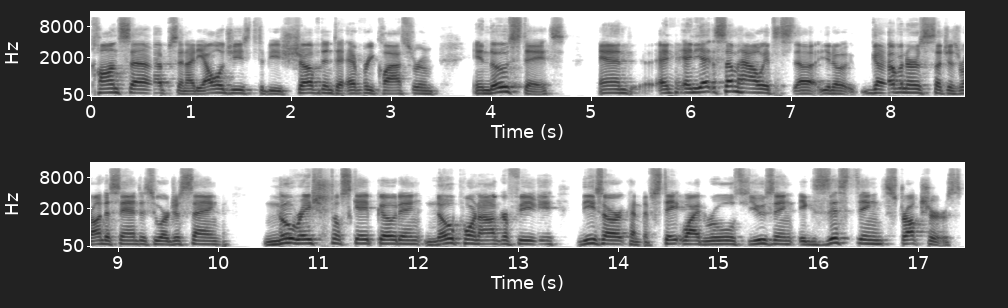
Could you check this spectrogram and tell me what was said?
concepts and ideologies to be shoved into every classroom in those states and and and yet somehow it's uh, you know governors such as Ron DeSantis who are just saying no racial scapegoating, no pornography. These are kind of statewide rules using existing structures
